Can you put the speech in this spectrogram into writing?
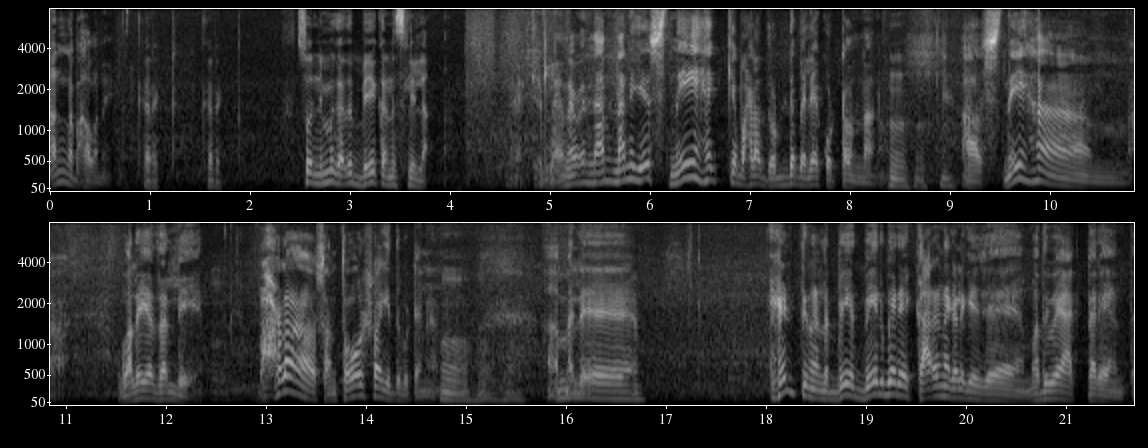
ನನ್ನ ಭಾವನೆ. ಕರೆಕ್ಟ್ ಕರೆಕ್ಟ್ ಸೊ ನಿಮಗೆ ಅದು ಬೇಕನ್ನಿಸ್ಲಿಲ್ಲ. ನನಗೆ ಸ್ನೇಹಕ್ಕೆ ಬಹಳ ದೊಡ್ಡ ಬೆಲೆ ಕೊಟ್ಟವನು ನಾನು. ಆ ಸ್ನೇಹ ವಲಯದಲ್ಲಿ ಬಹಳ ಸಂತೋಷವಾಗಿದ್ದುಬಿಟ್ಟೆ ನಾನು. ಆಮೇಲೆ ಹೇಳ್ತೀನಲ್ಲ ಬೇರೆ ಬೇರೆ ಬೇರೆ ಕಾರಣಗಳಿಗೆ ಮದುವೆ ಆಗ್ತಾರೆ ಅಂತ.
